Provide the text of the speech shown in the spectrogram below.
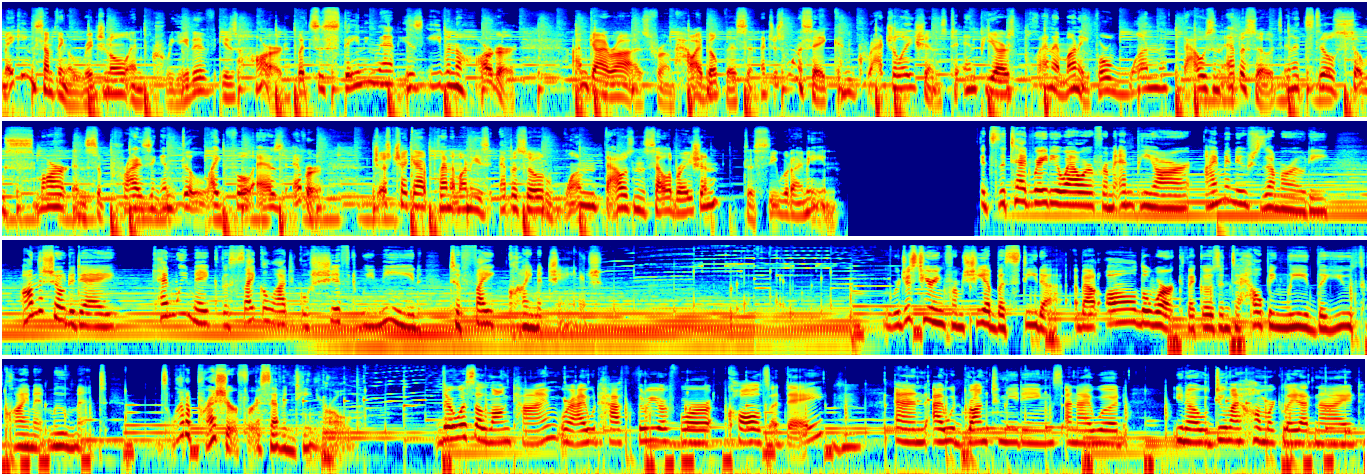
Making something original and creative is hard, but sustaining that is even harder. I'm Guy Raz from How I Built This, and I just want to say congratulations to NPR's Planet Money for 1,000 episodes, and it's still so smart and surprising and delightful as ever. Just check out Planet Money's episode 1000 celebration to see what I mean. It's the TED Radio Hour from NPR. I'm Manoush Zomorodi. On the show today, can we make the psychological shift we need to fight climate change? Were just hearing from Xiye Bastida about all the work that goes into helping lead the youth climate movement. It's a lot of pressure for a 17 year old. There was a long time where I would have three or four calls a day, mm-hmm. and I would run to meetings and I would, you know, do my homework late at night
